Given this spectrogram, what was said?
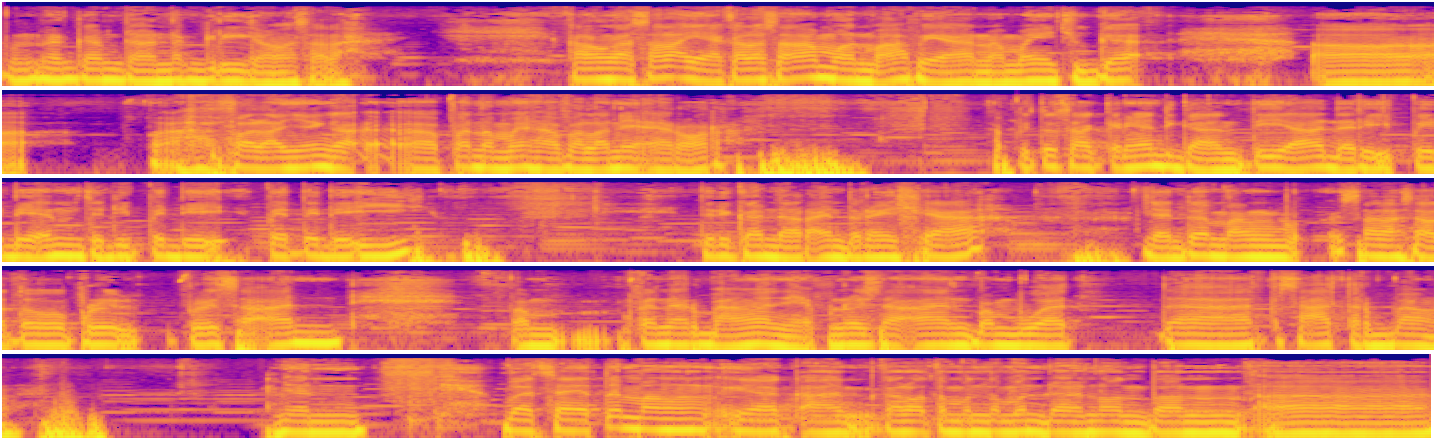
penerbangan dalam negeri kalau nggak salah. Kalau nggak salah ya kalau salah mohon maaf ya namanya juga uh, hafalannya nggak apa namanya hafalannya error. Tapi itu akhirnya diganti ya dari IPDN menjadi PD, PTDI Dirgantara Indonesia. Dan itu memang salah satu perusahaan penerbangan ya perusahaan pembuat uh, pesawat terbang. Dan buat saya itu emang ya kan kalau teman-teman udah nonton uh,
